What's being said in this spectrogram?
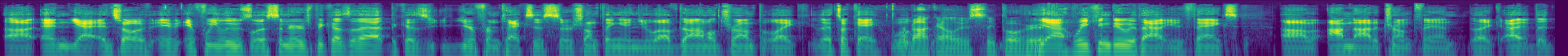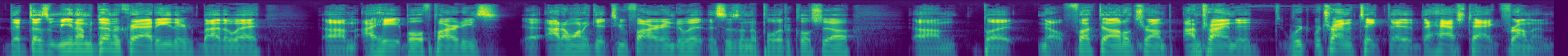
Uh, and yeah, and so if, if we lose listeners because of that, because you're from Texas or something and you love Donald Trump, like that's okay. We'll, I'm not going to lose sleep over it. yeah, we can do without you. Thanks. Um, I'm not a Trump fan. Like I, that, that doesn't mean I'm a Democrat either. By the way, um, I hate both parties. I don't want to get too far into it. This isn't a political show. Um, but no, fuck Donald Trump. I'm trying to. We're, we're trying to take the, the hashtag from him.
